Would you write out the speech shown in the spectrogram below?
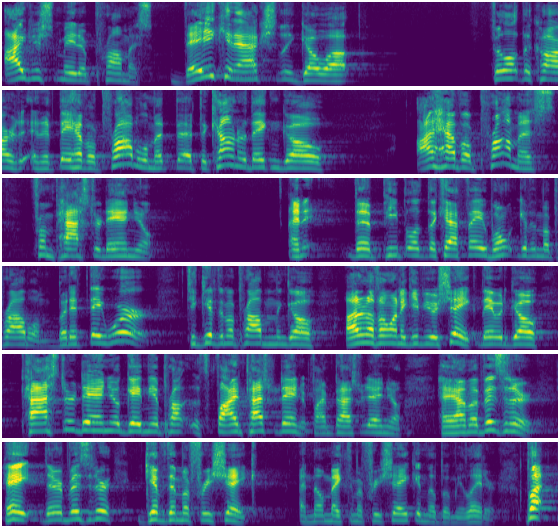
I just made a promise. They can actually go up, fill out the card, and if they have a problem at the, at the counter, they can go, I have a promise from Pastor Daniel. And the people at the cafe won't give them a problem. But if they were to give them a problem and go, I don't know if I want to give you a shake, they would go, Pastor Daniel gave me a problem. Let's find Pastor Daniel. Find Pastor Daniel. Hey, I'm a visitor. Hey, they're a visitor. Give them a free shake. And they'll make them a free shake and they'll bill me later. But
